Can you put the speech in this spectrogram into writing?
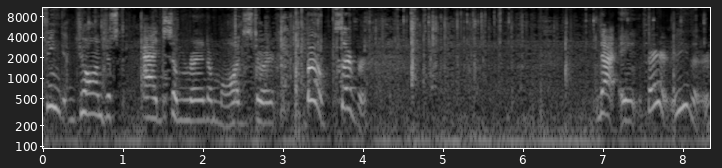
think John just add some random mods to it. Boom, server. That ain't fair either.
